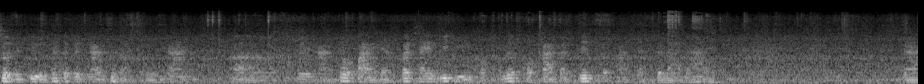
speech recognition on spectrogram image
ส่วนอื่นๆถ้าจะเป็นงานสนับสนุนงานบริหารทั่วไปเนี่ยก็ใช้วิธีของเรื่องของการบันทึกกับการจัดเวลาได้นะ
